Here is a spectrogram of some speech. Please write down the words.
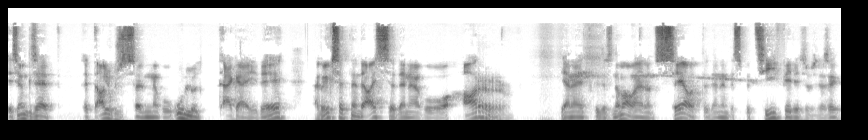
ja see ongi see, et, et alguses see oli nagu hullult äge idee, aga üks hetk nende asjade nagu arv ja need, kuidas nad omavahel on seotud ja nende spetsiifilisus ja see,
